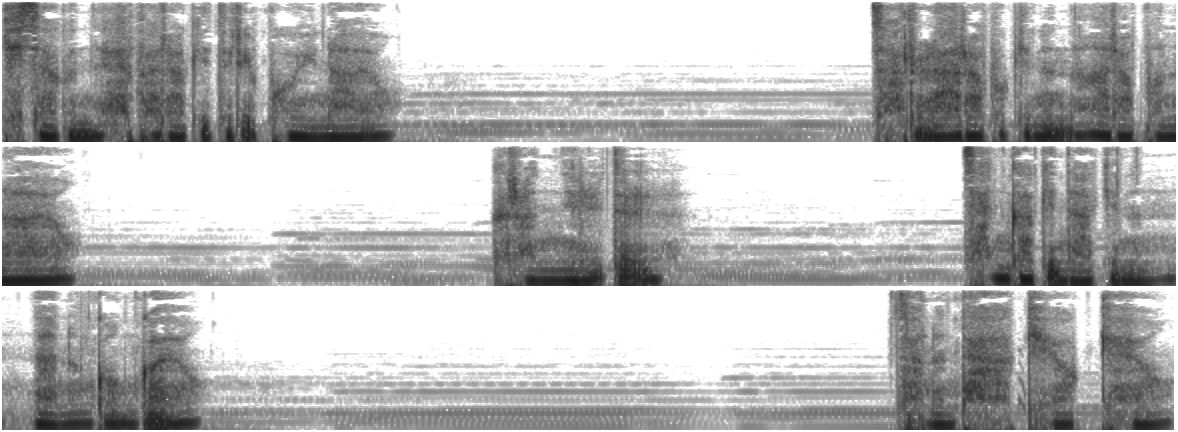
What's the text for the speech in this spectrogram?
기작은 해바라기들이 보이나요? 저를 알아보기는 알아보나요? 그런 일들 생각이 나기는 나는 건가요? 저는 다 기억해요.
